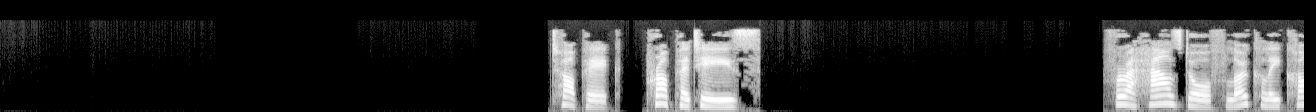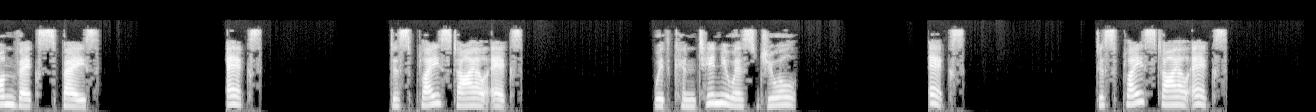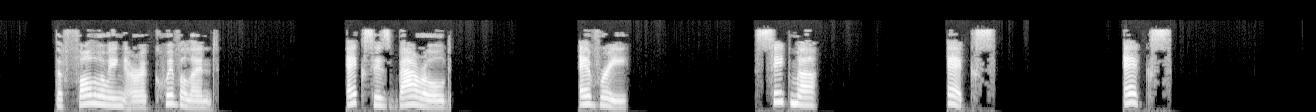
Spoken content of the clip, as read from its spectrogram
Topic: Properties. For a Hausdorff locally convex space X display style X with continuous dual X display style X the following are equivalent X is barreled every sigma x x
